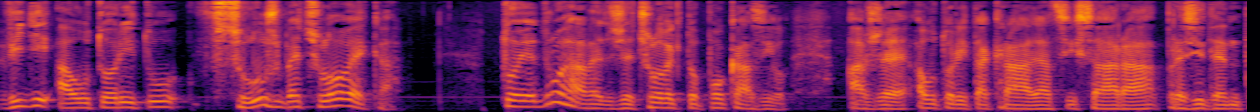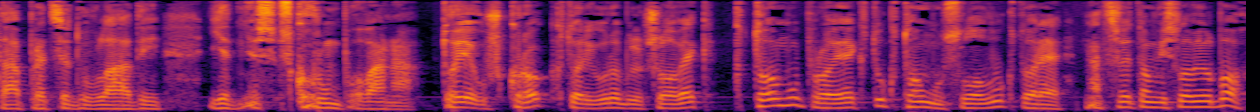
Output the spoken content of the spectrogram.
vidí autoritu v službe človeka. To je druhá vec, že človek to pokazil a že autorita kráľa, cisára, prezidenta, predsedu vlády je dnes skorumpovaná. To je už krok, ktorý urobil človek k tomu projektu, k tomu slovu, ktoré nad svetom vyslovil Boh.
